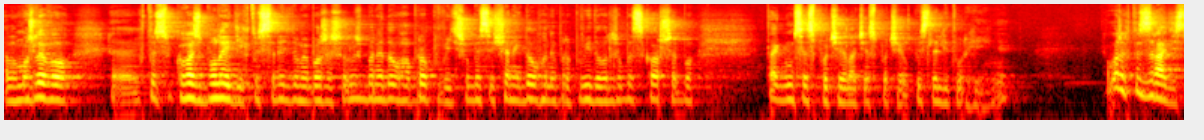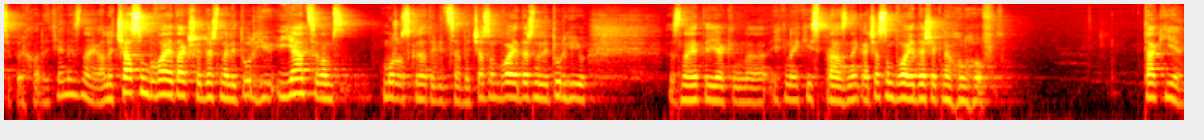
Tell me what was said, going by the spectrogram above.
Або, можливо, е, хтось когось болить, і хтось сидить і думає, Боже, що лиш би недовга проповідь, щоб священик довго не проповідував, щоб скорше, бо так би все спочила чи спочив після літургії. Ні? Може хтось з радістю приходить, я не знаю. Але часом буває так, що йдеш на літургію, і я це вам можу сказати від себе. Часом буває йдеш на літургію, знаєте, як на, як на якийсь праздник, а часом буває йдеш як на Голгофту. Так є.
